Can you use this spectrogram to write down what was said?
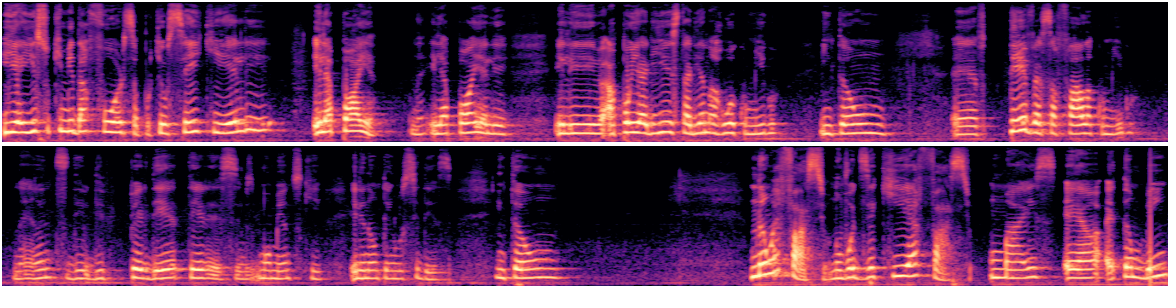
e é isso que me dá força, porque eu sei que ele, ele apoia, né? ele apoia, ele, ele apoiaria, estaria na rua comigo. Então, é, teve essa fala comigo, né? antes de, de perder, ter esses momentos que ele não tem lucidez. Então, não é fácil, não vou dizer que é fácil, mas é, é também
